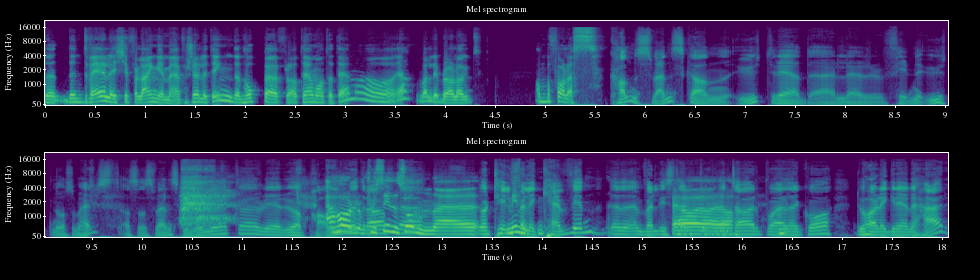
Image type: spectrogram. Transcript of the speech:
Den, den dveler ikke for lenge med forskjellige ting. Den hopper fra tema til tema, og ja, veldig bra lagd. Anbefales. Kan svenskene utrede eller finne ut noe som helst? Altså svenske myndigheter? Du har for å si sånn uh, Du har tilfellet min- Kevin, det er en veldig sterk Ja, ja, ja. dokumentar på NRK. Du har de greiene her.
